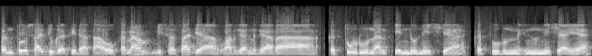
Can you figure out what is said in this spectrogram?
tentu saya juga tidak tahu karena bisa saja warga negara keturunan Indonesia, keturunan Indonesia ya,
